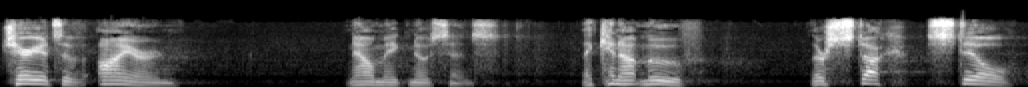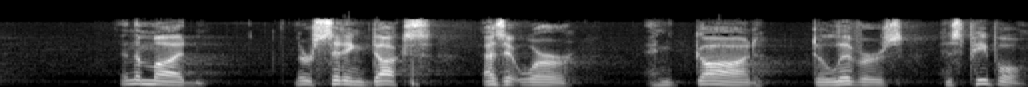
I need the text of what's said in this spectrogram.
chariots of iron now make no sense. They cannot move. They're stuck still in the mud. They're sitting ducks, as it were. And God delivers his people.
